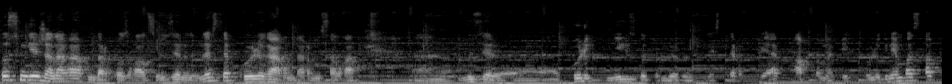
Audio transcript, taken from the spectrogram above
Сосын кейін жаңағы ағымдар қозғалысы өздеріңіз білесіздер көлік ағындары мысалға өздері көлік негізгі түрлерін білесіздер. Иә автомобиль көлігінен бастап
